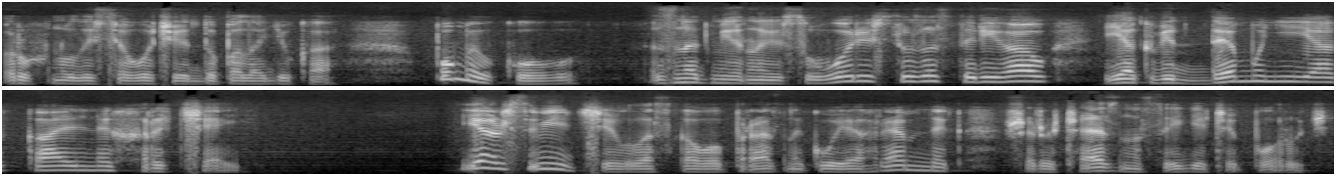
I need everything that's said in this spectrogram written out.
рухнулися очі до Паладюка, помилково, з надмірною суворістю застерігав, як від демоніякальних речей. Я ж свідчив, ласкаво празникує гремник, широчезно сидячи поруч.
